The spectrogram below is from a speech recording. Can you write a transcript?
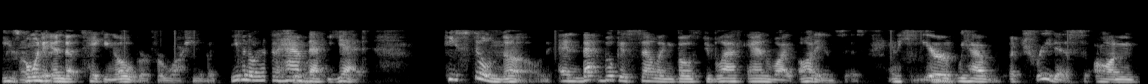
he's going to end up taking over for Washington. But even though he doesn't have Sure. that yet, he's still known, and that book is selling both to black and white audiences. And here Mhm. we have a treatise on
